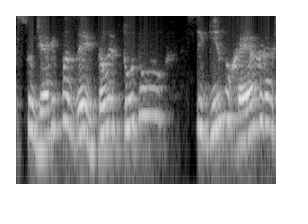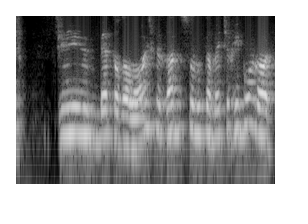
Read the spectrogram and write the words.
sugere fazer. Então, é tudo seguindo regras de metodológicas absolutamente rigorosas.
